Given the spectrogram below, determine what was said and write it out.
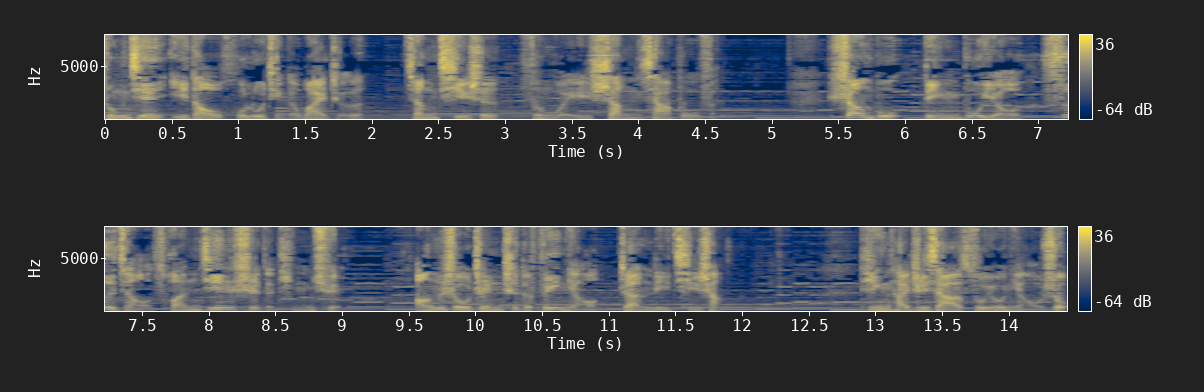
中间一道葫芦颈的外折，将器身分为上下部分。上部顶部有四角攒尖式的庭雀，昂首振翅的飞鸟站立其上。亭台之下素有鸟兽。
